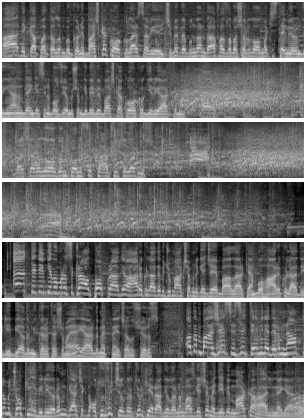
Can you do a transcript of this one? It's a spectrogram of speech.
Hadi kapatalım bu konuyu. Başka korkular sarıyor içimi ve bundan daha fazla başarılı olmak istemiyorum. Dünyanın dengesini bozuyormuşum gibi bir başka korku giriyor aklıma. Evet. Başarılı olduğum konusu tartışılırmış. Gibi burası Kral Pop Radyo. Harikulade bir cuma akşamını geceye bağlarken bu harikuladeliği bir adım yukarı taşımaya yardım etmeye çalışıyoruz. Adım Bahçe sizi temin ederim. Ne yaptığımı çok iyi biliyorum. Gerçekten 33 yıldır Türkiye radyolarının vazgeçemediği bir marka haline geldim.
